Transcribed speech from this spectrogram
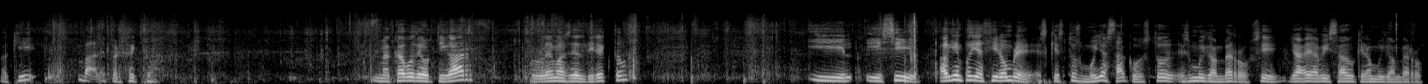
Aquí, vale, perfecto. Me acabo de ortigar, problemas del directo. Y, y, sí, alguien podría decir, hombre, es que esto es muy a saco, esto es muy gamberro. Sí, ya he avisado que era muy gamberro.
